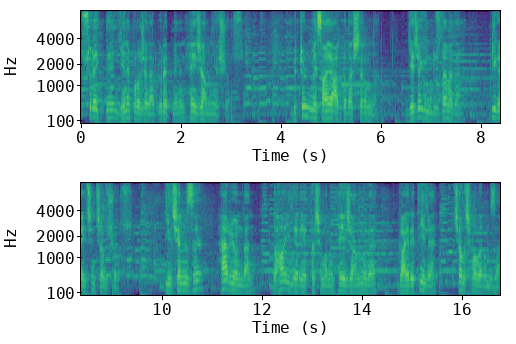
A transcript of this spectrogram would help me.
sürekli yeni projeler üretmenin heyecanını yaşıyoruz. Bütün mesai arkadaşlarımla gece gündüz demeden Biga için çalışıyoruz. İlçemizi her yönden daha ileriye taşımanın heyecanını ve gayretiyle çalışmalarımıza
